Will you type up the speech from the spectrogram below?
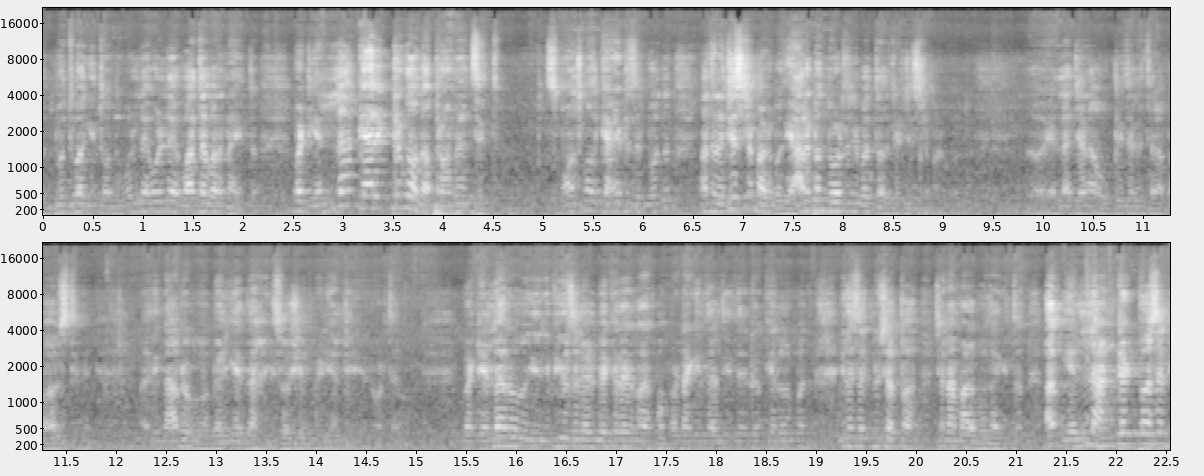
ಅದ್ಭುತವಾಗಿತ್ತು, ಒಂದು ಒಳ್ಳೆ ಒಳ್ಳೆ ವಾತಾವರಣ ಇತ್ತು. ಬಟ್ ಎಲ್ಲ ಕ್ಯಾರೆಕ್ಟರ್ಗೂ ಒಂದು ಪ್ರಾಮಿನೆನ್ಸ್ ಇತ್ತು. ಸ್ಮಾಲ್ ಸ್ಮಾಲ್ ಕ್ಯಾರೆಕ್ಟರ್ಸ್ ಇರ್ಬೋದು, ಅದನ್ನ ರಿಜಿಸ್ಟರ್ ಮಾಡ್ಬೋದು. ಯಾರು ಬಂದು ನೋಡಿದ್ರೆ ಬಂತು ಅದು ರಿಜಿಸ್ಟರ್ ಮಾಡ್ಬೋದು. ಎಲ್ಲ ಜನ ಒಪ್ಪಿದ್ದಾರೆ ಥರ ಭಾವಿಸ್ತೀನಿ. ಅದಕ್ಕೆ ನಾನು ಬೆಳಗ್ಗೆಯಿಂದ ಈ ಸೋಷಿಯಲ್ ಮೀಡಿಯಲ್ಲಿ ನೋಡ್ತಾ ಇದ್ದೀನಿ. ಬಟ್ ಎಲ್ಲರೂ ಈ ರಿವ್ಯೂಸ್ ಎಲ್ಲ ಹೇಳ್ಬೇಕಾದ್ರೆ ಮೊಮ್ಮಟ್ಟಾಗಿದ್ದು ಅದಿದೆ ಕೆಲವರು ಬಂದು, ಇಲ್ಲ ಸರ್, ನೀವು ಸ್ವಲ್ಪ ಚೆನ್ನಾಗಿ ಮಾಡ್ಬೋದಾಗಿತ್ತು. ಅದು ಎಲ್ಲ ಹಂಡ್ರೆಡ್ ಪರ್ಸೆಂಟ್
